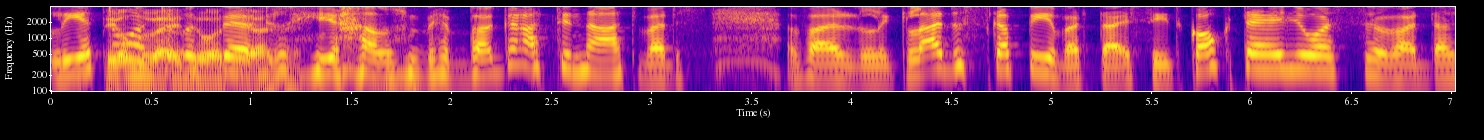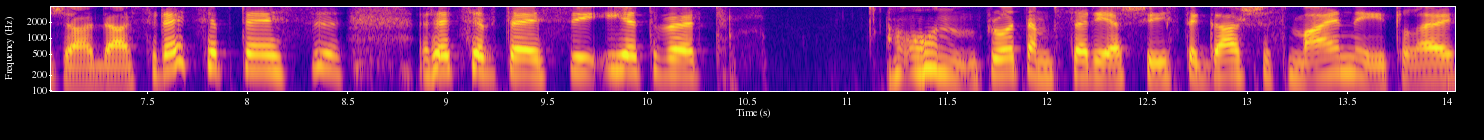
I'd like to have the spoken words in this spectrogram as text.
lietot. Pilnveidot, jā. jā, bagātināt, var, var likt leduskapī, var taisīt kokteļos, var dažādās receptēs, receptēs ietvert. Un, protams, arī ar šīs garšas mainīt, lai,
